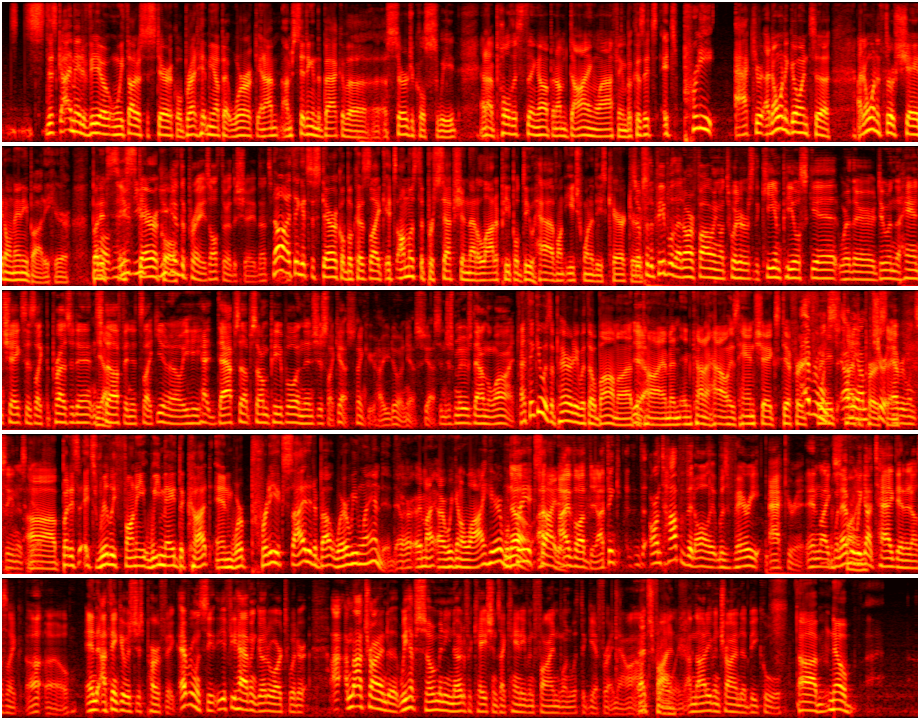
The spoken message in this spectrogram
this guy made a video and we thought it was hysterical. Brett hit me up at work, and I'm I'm sitting in the back of a, a surgical suite, and I pull this thing up, and I'm dying laughing because it's it's pretty accurate. I don't want to go into I don't want to throw shade on anybody here, but Well, it's you- you- hysterical. You, give the praise. I'll throw the shade. That's No, fine. I think it's hysterical because like it's almost the perception that a lot of people do have on each one of these characters. So for the people that aren't following on Twitter, it's the Key and Peele skit where they're doing the handshakes as like the president and Yeah. stuff, and it's like you know he had daps up some people and then it's just like yes, thank you, how you doing? Yes, yes, and just moves down the line. I think it was a parody with Obama at the time, and, and kind of how his handshakes differed. for Everyone's. each I mean, type I'm of sure person. Everyone's seen this. Uh, but it's it's really funny. We made the cut, and we're pretty excited about where we landed. Are, am I? Are we gonna lie here? We're no, pretty excited. I, I loved it. I think th on top of it all, it was very accurate. And like whenever funny. we got tagged in it, I was like, uh oh. And I think it was just perfect. Everyone see if you haven't, go to our Twitter. I, I'm not trying to. We have so many notifications. I can't even find one with the GIF right now. I'm That's fine. I'm not even trying to be cool. um, no,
